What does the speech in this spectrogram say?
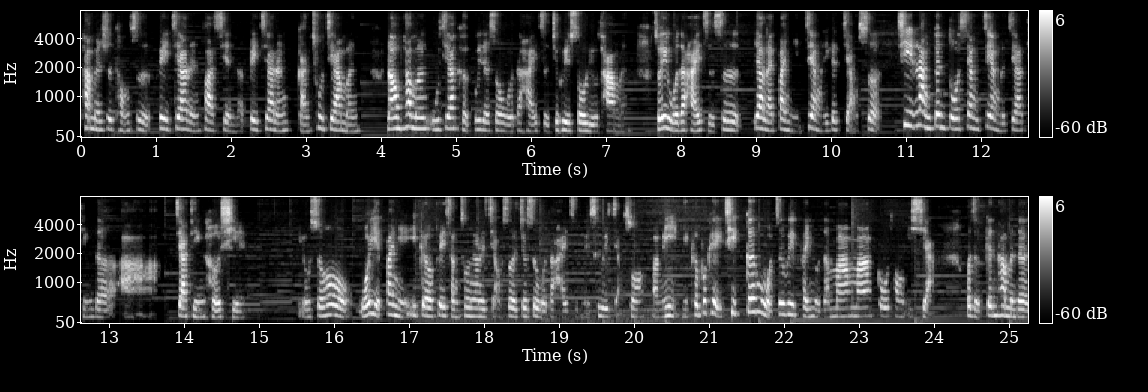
他们是同事被家人发现了，被家人赶出家门。然后他们无家可归的时候，我的孩子就会收留他们，所以我的孩子是要来扮演这样的一个角色，去让更多像这样的家庭的啊家庭和谐。有时候我也扮演一个非常重要的角色，就是我的孩子每次会讲说：“妈咪，你可不可以去跟我这位朋友的妈妈沟通一下？”或者跟他们的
